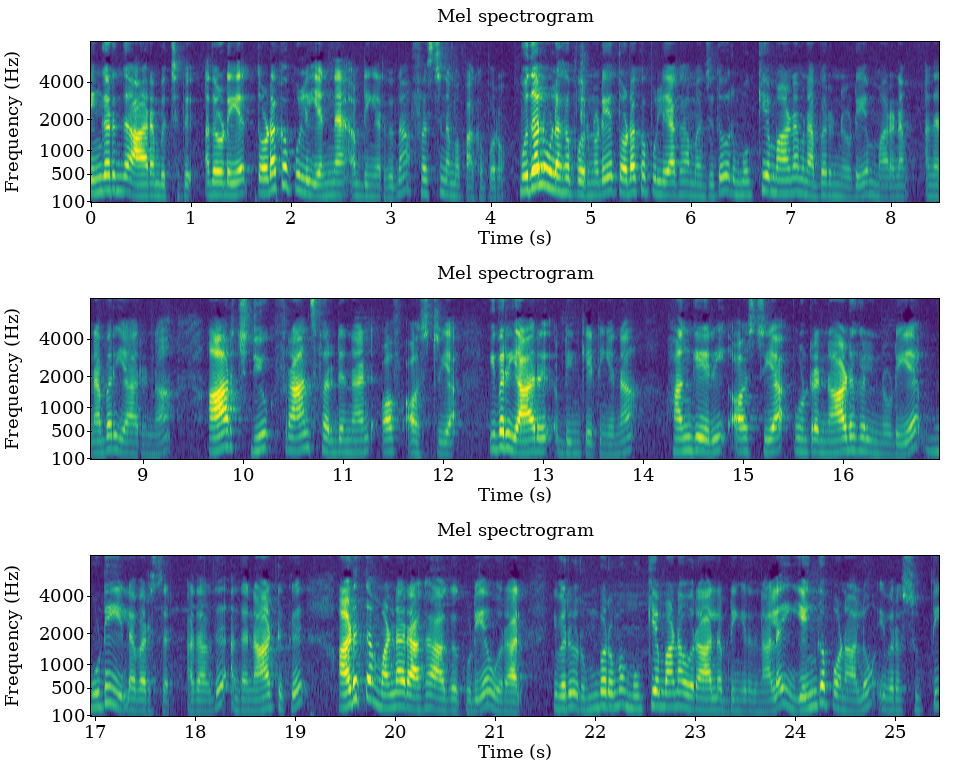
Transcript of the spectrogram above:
எங்கேருந்து ஆரம்பிச்சது? அதோடைய தொடக்கப்புள்ளி என்ன அப்படிங்கிறது தான் ஃபர்ஸ்ட் நம்ம பார்க்க போகிறோம் முதல் உலகப் போரினுடைய தொடக்கப்புள்ளியாக அமைஞ்சது ஒரு முக்கியமான நபரினுடைய மரணம். அந்த நபர் யாருன்னா archduke Franz Ferdinand of Austria. இவர் யாரு அப்படின்னு கேட்டிங்கன்னா ஹங்கேரி ஆஸ்ட்ரியா போன்ற நாடுகளினுடைய முடி இளவரசர். அதாவது அந்த நாட்டுக்கு அடுத்த மன்னராக ஆகக்கூடிய ஒரு ஆள். இவர் ரொம்ப ரொம்ப முக்கியமான ஒரு ஆள் அப்படிங்கிறதுனால எங்கே போனாலும் இவரை சுற்றி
